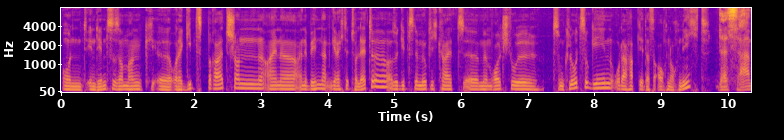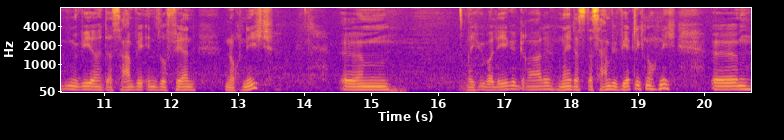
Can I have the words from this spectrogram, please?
Und in dem Zusammenhang, äh, oder gibt es bereits schon eine, eine behindertengerechte Toilette? Also gibt es eine Möglichkeit, äh, mit dem Rollstuhl zum Klo zu gehen oder habt ihr das auch noch nicht? Das haben wir, das haben wir insofern noch nicht. Ähm, ich überlege gerade, nee, das, das haben wir wirklich noch nicht. Ähm,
